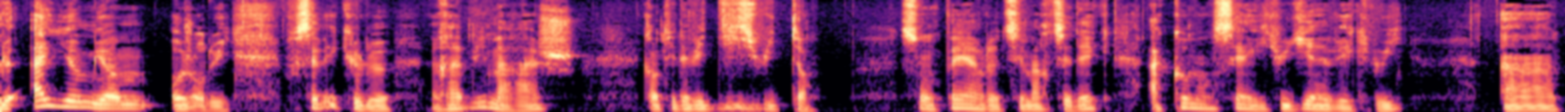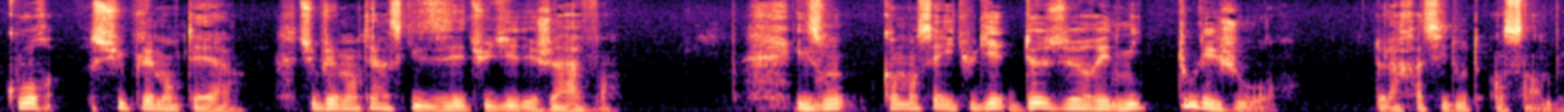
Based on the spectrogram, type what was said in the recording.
Le Hayom Yom aujourd'hui. Vous savez que le Rabbi Marash, quand il avait 18 ans, son père, le Tzemar Tzedek, a commencé à étudier avec lui un cours supplémentaire, supplémentaire à ce qu'ils étudiaient déjà avant. Ils ont commencé à étudier deux heures et demie tous les jours de la chassidoute ensemble.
